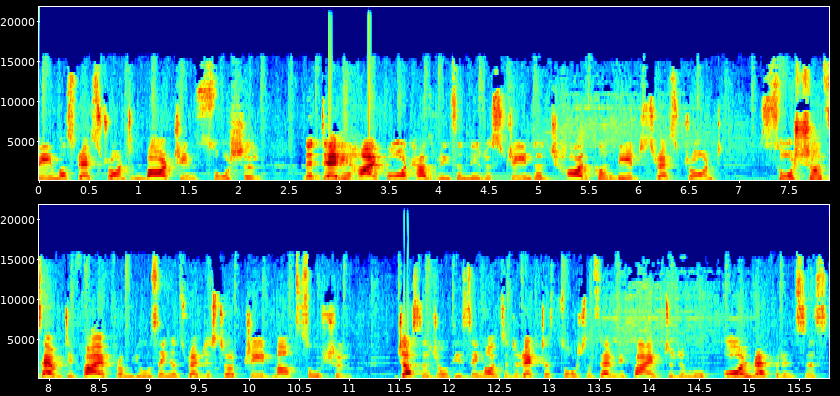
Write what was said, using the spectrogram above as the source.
famous restaurant and bar chain Social, the Delhi High Court has recently restrained a Jharkhand-based restaurant, Social 75, from using its registered trademark Social. Justice Jyoti Singh also directed Social 75 to remove all references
